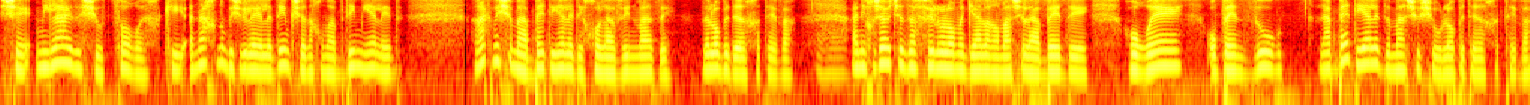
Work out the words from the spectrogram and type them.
שמילא איזשהו צורך, כי אנחנו בשביל הילדים, כשאנחנו מאבדים ילד, רק מי שמאבד ילד יכול להבין מה זה. זה לא בדרך הטבע. Uh-huh. אני חושבת שזה אפילו לא מגיע לרמה של לאבד אה, הורה או בן זוג. לאבד ילד זה משהו שהוא לא בדרך הטבע.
